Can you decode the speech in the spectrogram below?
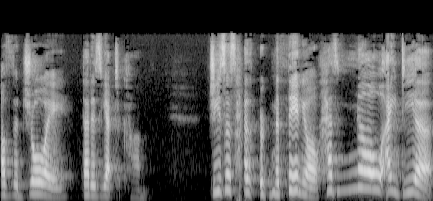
of the joy that is yet to come. Jesus has, or Nathaniel has no idea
